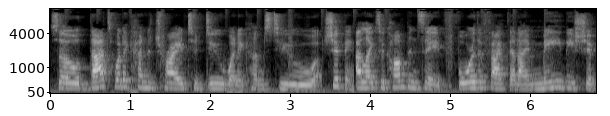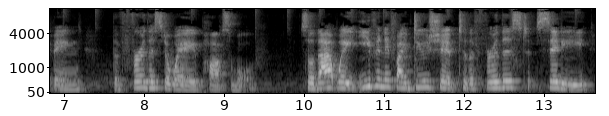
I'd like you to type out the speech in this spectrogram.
So that's what I kind of try to do when it comes to shipping. I like to compensate for the fact that I may be shipping the furthest away possible. So that way, even if I do ship to the furthest city,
